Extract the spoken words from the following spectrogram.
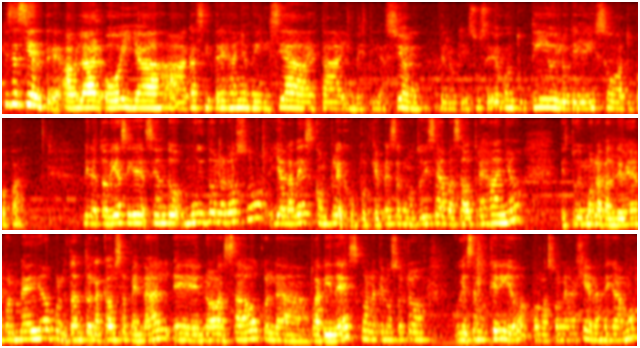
¿Qué se siente hablar hoy ya a casi tres años de iniciada esta investigación de lo que sucedió con tu tío y lo que le hizo a tu papá? Mira, todavía sigue siendo muy doloroso y a la vez complejo, porque pese, como tú dices, ha pasado tres años, estuvimos la pandemia por medio, por lo tanto la causa penal eh, no ha avanzado con la rapidez con la que nosotros hubiésemos querido, por razones ajenas, digamos,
